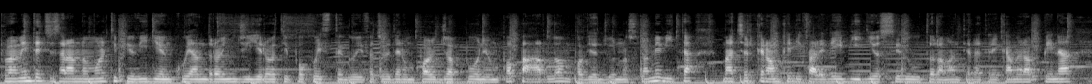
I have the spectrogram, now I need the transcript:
Probabilmente ci saranno molti più video in cui andrò in giro tipo questo in cui vi faccio vedere un po' il Giappone un po' parlo un po' vi aggiorno sulla mia vita ma cercherò anche di fare dei video seduto davanti alla telecamera appena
